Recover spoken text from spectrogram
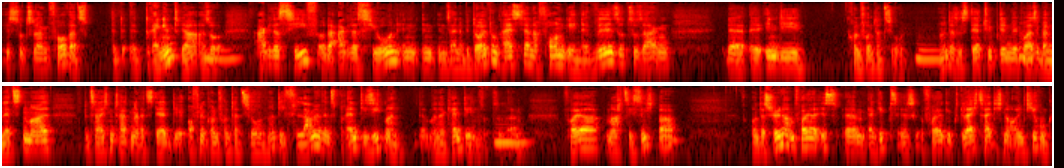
ist sozusagen vorwärts äh, drängend, ja, also mhm. aggressiv oder Aggression in, in, in seiner Bedeutung heißt ja nach vorn gehen. Der will sozusagen der, äh, in die Konfrontation. Mhm. Das ist der Typ, den wir mhm. quasi beim letzten Mal bezeichnet hatten als der die offene Konfrontation. Ne? Die Flamme, wenn es brennt, die sieht man. Man erkennt den sozusagen. Feuer macht sich sichtbar. Und das Schöne am Feuer ist, ähm, er gibt, es, Feuer gibt gleichzeitig eine Orientierung.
